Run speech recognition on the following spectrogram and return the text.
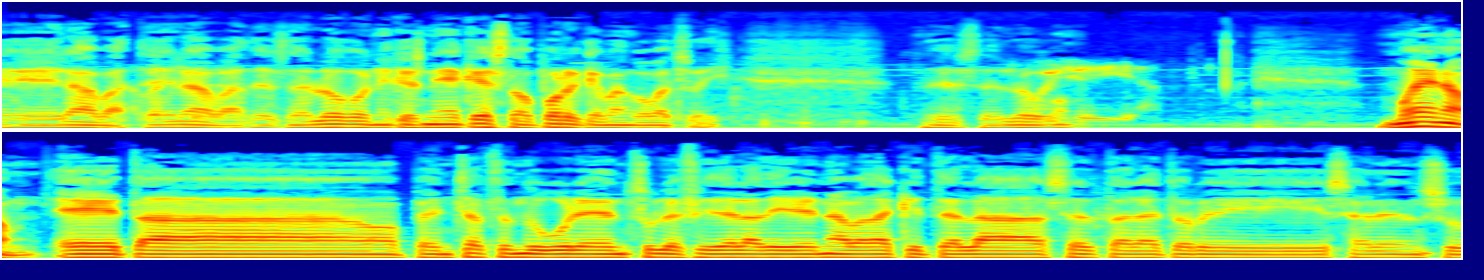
Era bat, era bat. Desde luego, nik ez niek ez da oporrik emango batzuei. Desde luego. Oye, Bueno, eta pentsatzen du gure entzule fidela direna badakitela zertara etorri zaren zu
